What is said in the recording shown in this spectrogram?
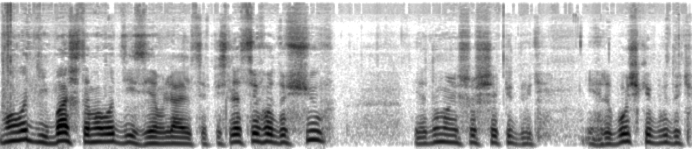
Молоді, бачите, молоді з'являються. Після цього дощу, я думаю, що ще підуть. І грибочки будуть.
